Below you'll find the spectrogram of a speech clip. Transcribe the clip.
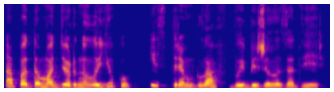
А потом отдернула юбку и стремглав выбежала за дверь.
